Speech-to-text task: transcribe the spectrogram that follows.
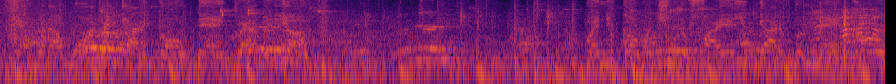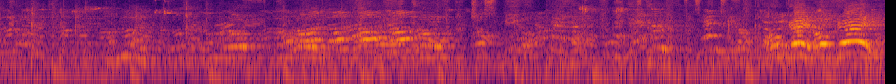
get what I want, I gotta go and grab it, yo. When you're going through the fire, you gotta remain cold, yo. Okay, okay.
